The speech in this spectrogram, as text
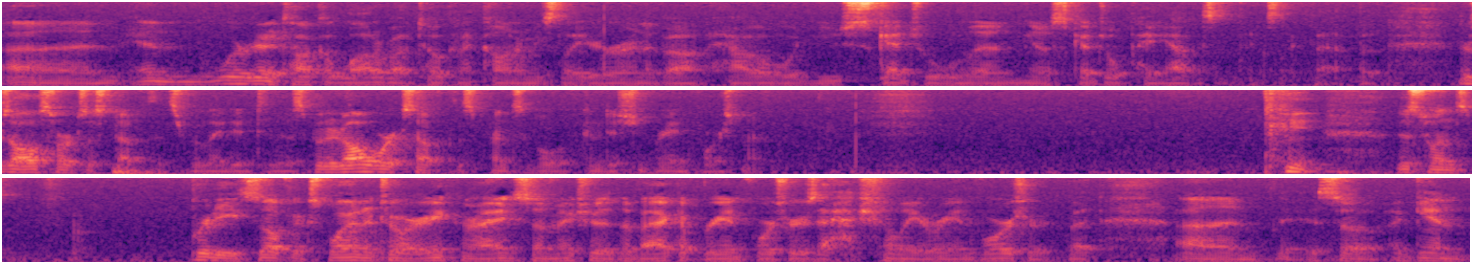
um, and we're going to talk a lot about token economies later and about how you schedule them, you know, schedule payouts and things like that. But there's all sorts of stuff that's related to this. But it all works off this principle of conditioned reinforcement. this one's pretty self-explanatory, right? So make sure that the backup reinforcer is actually a reinforcer. But um, so again,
